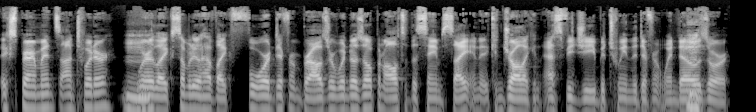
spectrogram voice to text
experiments on twitter Mm. where like somebody will have like four different browser windows open all to the same site and it can draw like an svg between the different windows or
